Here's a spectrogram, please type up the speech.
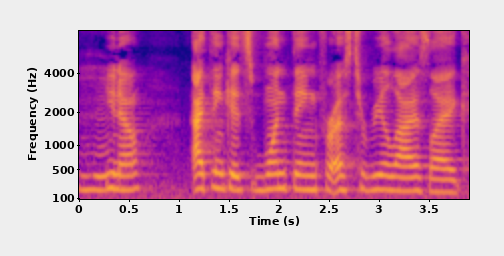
Mm-hmm. You know? I think it's one thing for us to realize like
